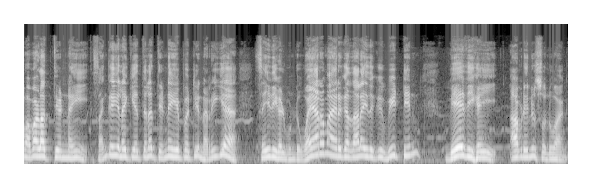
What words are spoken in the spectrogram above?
பவள திண்ணை சங்க இலக்கியத்தில் திண்ணையை பற்றி நிறைய செய்திகள் உண்டு. உயரமாக இருக்கிறதால இதுக்கு வீட்டின் வேதிகை அப்படின்னு சொல்லுவாங்க.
